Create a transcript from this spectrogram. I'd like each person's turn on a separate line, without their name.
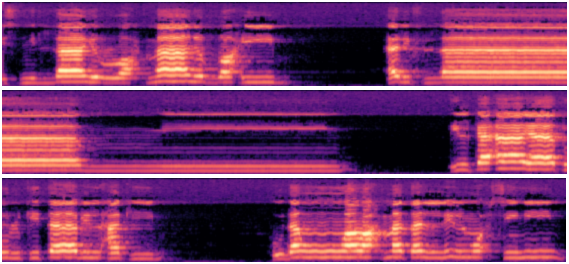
بسم الله الرحمن الرحيم. ألف لام تلك آيات الكتاب الحكيم. هدى ورحمة للمحسنين.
